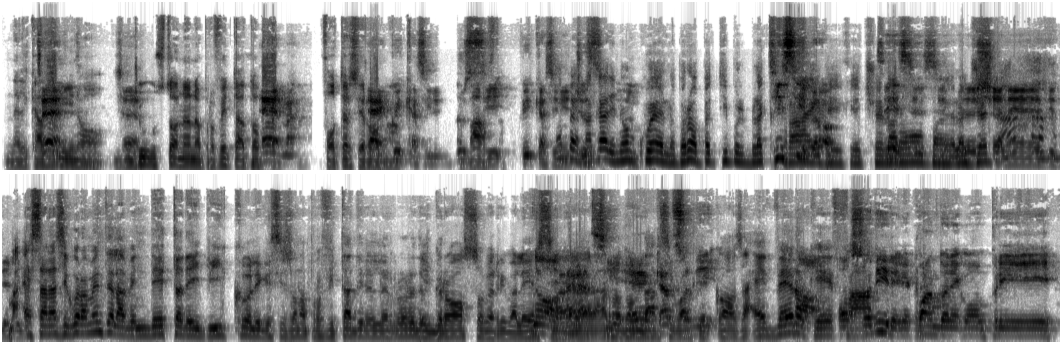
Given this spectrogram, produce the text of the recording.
nel casino certo. giusto ne hanno approfittato Eh, per ma fottersi roba. eh, qui casini giusti, qui casini Vabbè, giusti. magari non quello, però per, tipo il Black Sì, Friday che c'è sì, la roba sì, e la gente Ah! di- di- Ma è stata sicuramente la vendetta dei piccoli che si sono approfittati dell'errore del grosso per rivalersi No, e ragazzi, arrotondarsi qualche di- cosa. È vero No, che posso fa... dire che quando ne compri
